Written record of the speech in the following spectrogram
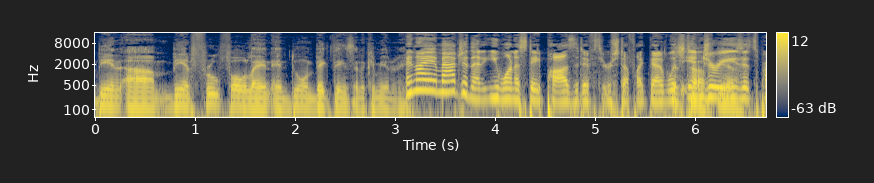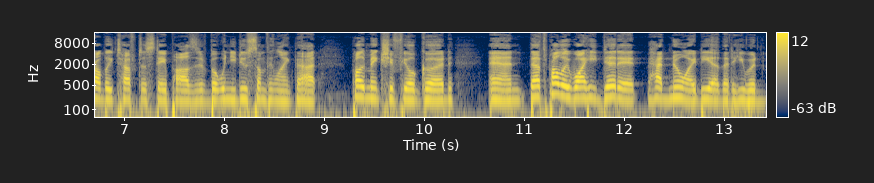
being um, being fruitful and, and doing big things in the community And I imagine that you want to stay positive through stuff like that. With It's tough, injuries, yeah. it's probably tough to stay positive, but when you do something like that, probably makes you feel good. And that's probably why he did it. Had no idea that he would,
